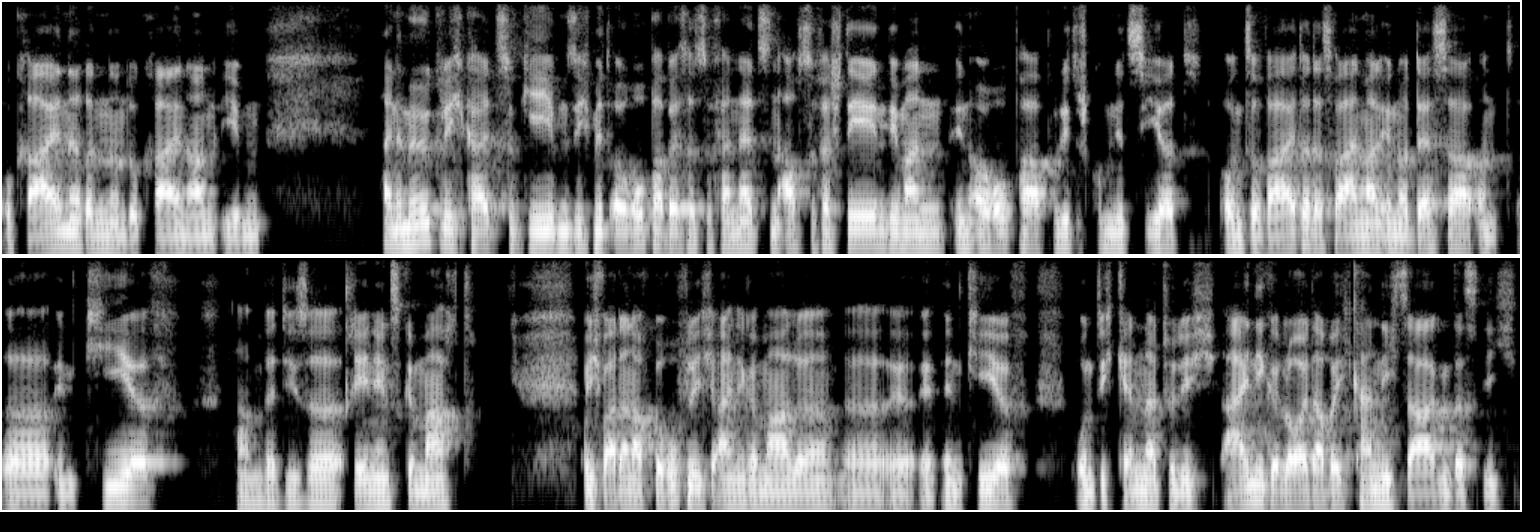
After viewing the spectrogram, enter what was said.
Ukrainerinnen und Ukrainern eben eine Möglichkeit zu geben, sich mit Europa besser zu vernetzen, auch zu verstehen, wie man in Europa politisch kommuniziert und so weiter. Das war einmal in Odessa und äh, in Kiew haben wir diese Trainings gemacht. Ich war dann auch beruflich einige Male äh, in Kiew und ich kenne natürlich einige Leute, aber ich kann nicht sagen, dass ich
